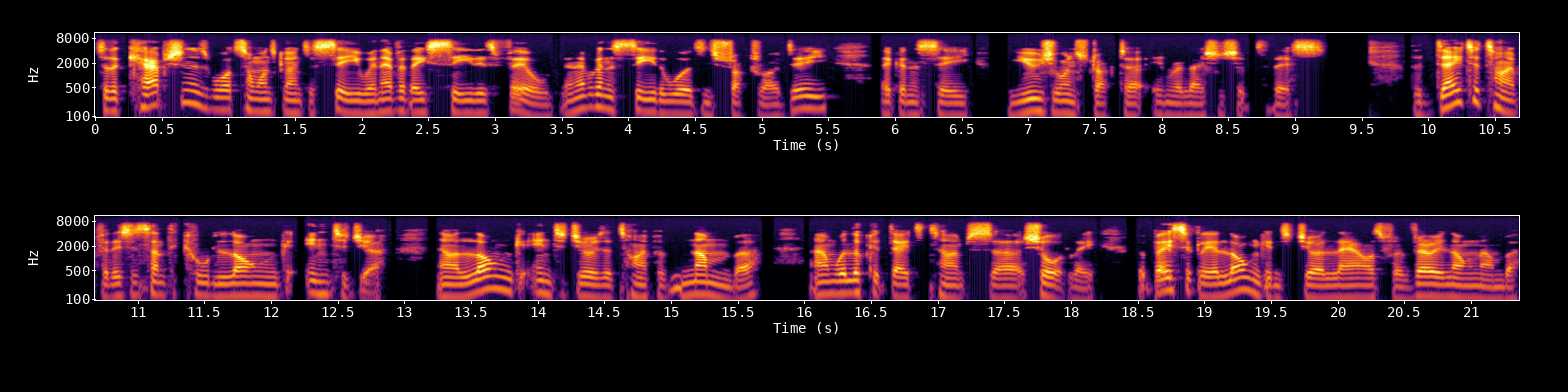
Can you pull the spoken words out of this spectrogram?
So the caption is what someone's going to see whenever they see this field. They're never going to see the words instructor ID. They're going to see usual instructor in relationship to this. The data type for this is something called long integer. Now a long integer is a type of number and we'll look at data types uh, shortly. But basically a long integer allows for a very long number.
